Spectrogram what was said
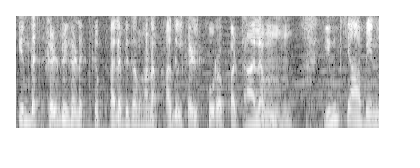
இந்த கேள்விகளுக்கு பலவிதமான பதில்கள் கூறப்பட்டாலும் இந்தியாவின்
